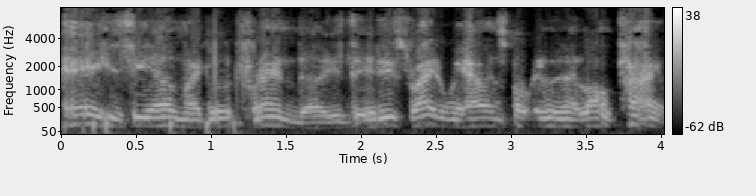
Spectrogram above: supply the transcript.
Hey, CL, my good friend. Uh, it, it is right. We haven't spoken in a long time.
